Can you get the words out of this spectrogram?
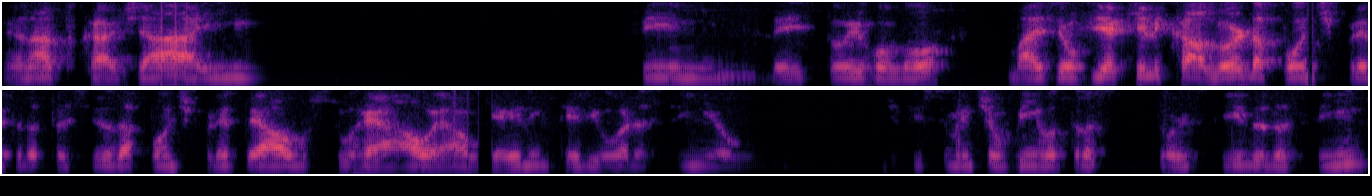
Renato Cajá, enfim, deitou e rolou. Mas eu vi aquele calor da Ponte Preta, da torcida da Ponte Preta, é algo surreal, é algo que aí no interior, assim, eu dificilmente eu vi em outras torcidas, assim,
